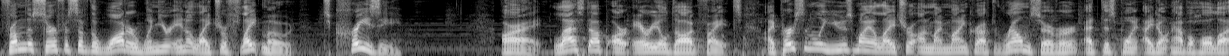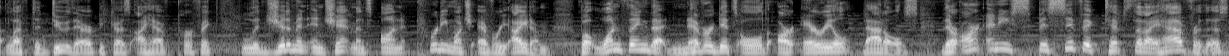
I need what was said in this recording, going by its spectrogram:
from the surface of the water when you're in Elytra flight mode. It's crazy. Alright, last up are aerial dogfights. I personally use my Elytra on my Minecraft Realm server. At this point, I don't have a whole lot left to do there because I have perfect, legitimate enchantments on pretty much every item. But one thing that never gets old are aerial battles. There aren't any specific tips that I have for this,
